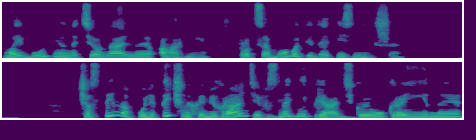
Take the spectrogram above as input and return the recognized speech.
майбутньої національної армії. Про це мова піде пізніше. Частина політичних емігрантів з Надніпрянської України,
